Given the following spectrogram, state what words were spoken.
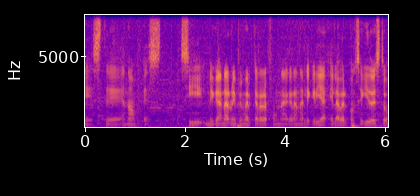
Este, no, es si mi, ganar mi primera carrera fue una gran alegría, el haber conseguido esto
